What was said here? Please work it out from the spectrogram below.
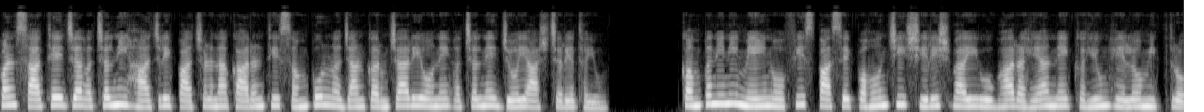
પણ સાથે જ અચલની હાજરી પાછળના કારણથી સંપૂર્ણ અજાણ કર્મચારીઓને અચલને જોઈ આશ્ચર્ય થયું. કંપનીની મેઇન ઓફિસ પાસે પહોંચી શિરીષભાઈ ઊભા રહ્યા ને કહ્યું, હેલો મિત્રો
